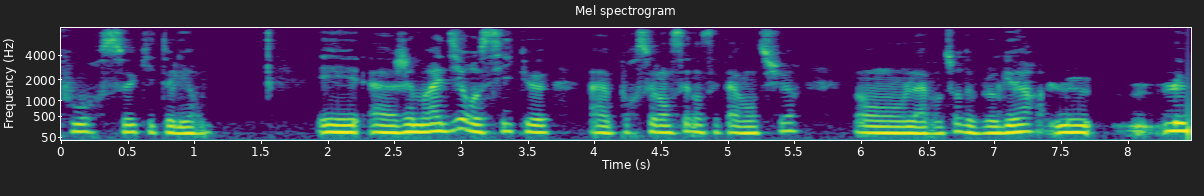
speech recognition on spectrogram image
pour ceux qui te liront. Et euh, j'aimerais dire aussi que euh, pour se lancer dans cette aventure, dans l'aventure de blogueur, euh, le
